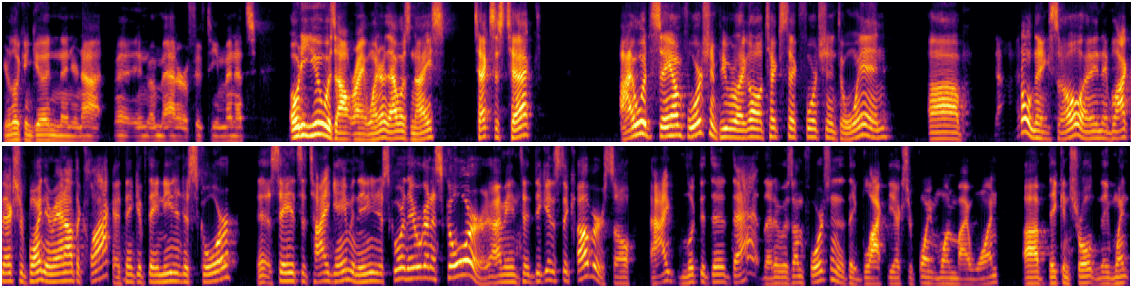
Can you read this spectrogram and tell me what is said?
you're looking good, and then you're not uh, in a matter of 15 minutes. ODU was outright winner. That was nice. Texas Tech, I would say unfortunate. People were like, "Oh, Texas Tech fortunate to win." Uh, I don't think so. I mean, they blocked the extra point. They ran out the clock. I think if they needed to score, uh, say it's a tie game and they needed to score, they were going to score. I mean, to, to get us to cover. So I looked at the, that, that it was unfortunate that they blocked the extra point one by one. Uh, they controlled, they went,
